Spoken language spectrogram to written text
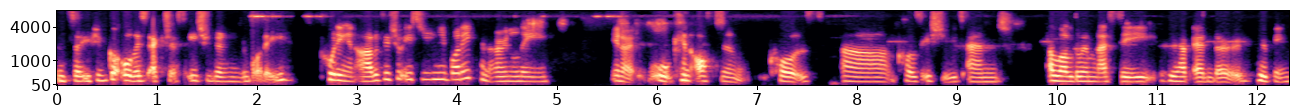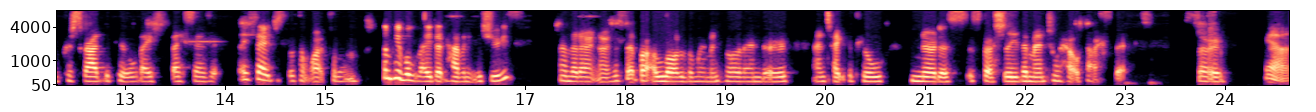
And so, if you've got all this excess estrogen in your body, putting an artificial estrogen in your body can only, you know, or can often cause uh, cause issues. And a lot of the women I see who have endo, who've been prescribed the pill, they they say that they say it just doesn't work for them. Some people they don't have any issues, and they don't notice it. But a lot of the women who have endo and take the pill notice, especially the mental health aspect. So yeah,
